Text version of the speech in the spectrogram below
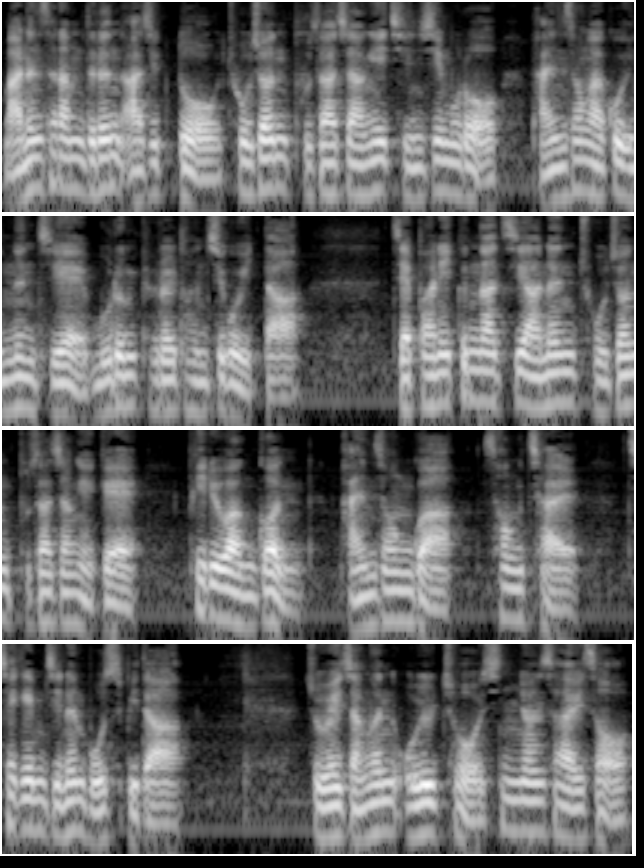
많은 사람들은 아직도 조 전 부사장이 진심으로 반성하고 있는지에 물음표를 던지고 있다. 재판이 끝나지 않은 조 전 부사장에게 필요한 건 반성과 성찰, 책임지는 모습이다. 조 회장은 올 초 신년사에서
